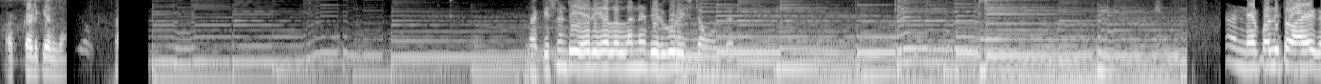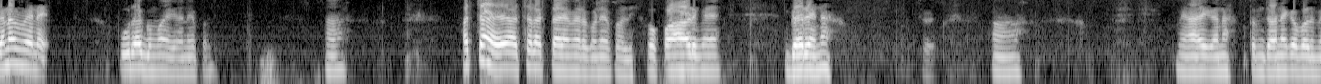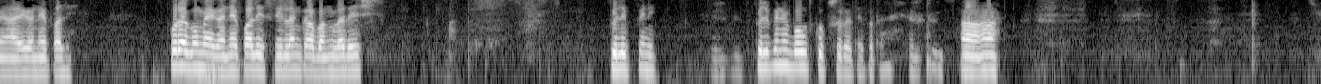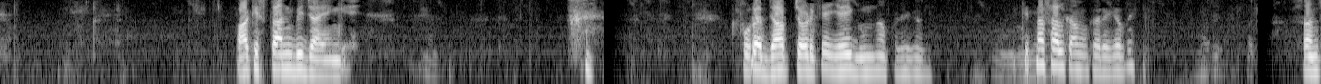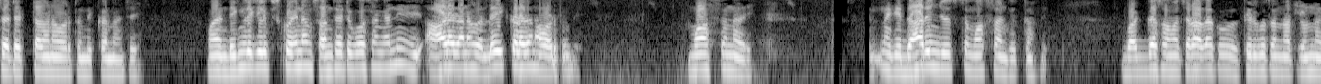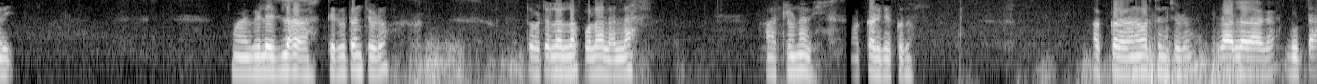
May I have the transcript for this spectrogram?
అక్కడికి వెళ్దాం నాకు ఇసుంటి ఏరియాలలోనే తిరుగుడు ఇష్టం ఉంటుంది. नेपाली तो आएगा ना मैंने। पूरा घुमाएगा नेपाली। हाँ। अच्छा है अच्छा लगता है मेरे को नेपाली। वो पहाड़ में घर है ना। हाँ। में आएगा ना। तुम जाने के बाद में आएगा नेपाली। पूरा घूमेगा नेपाली श्रीलंका बांग्लादेश। फिलिपिनी फिलिपिनी बहुत खूबसूरत है पता है। हाँ हाँ। पाकिस्तान भी जाएंगे पूरा जाप चढ़ के यही घूमना पड़ेगा भाई कितना साल काम करेगा भाई సన్సెట్ ఎట్లా కనబడుతుంది ఇక్కడ నుంచి మనం డింగ్లీ క్లిప్స్ పోయినాం సన్సెట్ కోసం కానీ ఆడ కనబడలే ఇక్కడ కనబడుతుంది మస్తు ఉన్నది నాకు ఈ దారిని చూస్తే మస్తు అనిపిస్తుంది బగ్గ సంవత్సరాలకు తిరుగుతున్నట్లున్నది మన విలేజ్లో తిరుగుతాం చూడు తోటలల్లా పొలాలల్లా. అట్లున్నది. అక్కడికి ఎక్కుదాం అక్కడ కనబడుతుంది చూడు రాళ్ళలాగా గుట్ట.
